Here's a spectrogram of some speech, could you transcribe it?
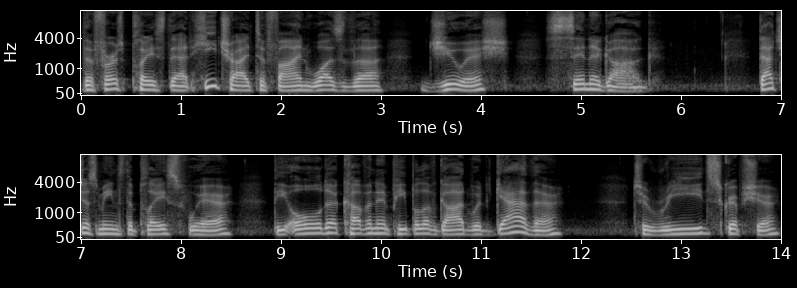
the first place that he tried to find was the Jewish synagogue. That just means the place where the older covenant people of God would gather to read scripture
